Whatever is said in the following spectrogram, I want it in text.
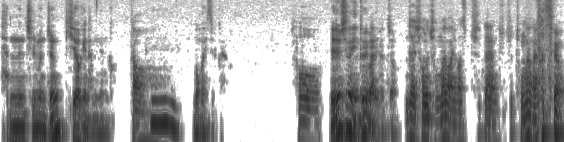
받는 질문 중 기억에 남는 거, 어, 음. 뭐가 있을까요? 저, 예준 씨는 인터뷰 많이 봤죠? 네, 저는 정말 많이 봤, 네, 저- 정말 많이 봤어요.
